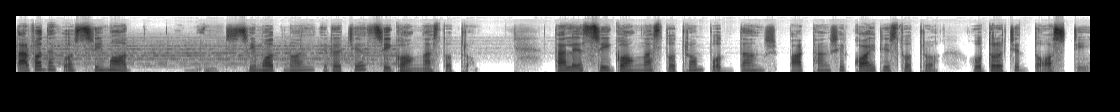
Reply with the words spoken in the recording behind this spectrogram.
তারপর দেখো, শ্রীমদ শ্রীমদ নয়, এটা হচ্ছে শ্রী গঙ্গা স্তোত্রম তাহলে শ্রী গঙ্গা স্তোত্রম পদ্যাংশ পাঠ্যাংশের কয়টি স্তোত্র? উত্তর হচ্ছে দশটি।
